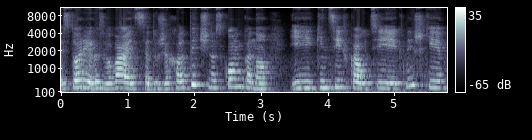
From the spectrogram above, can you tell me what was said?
історії розвиваються дуже хаотично, скомкано, і кінцівка у цієї книжки.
